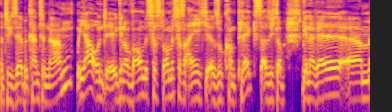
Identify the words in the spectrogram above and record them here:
natürlich sehr bekannte Namen. Ja, und äh, genau, warum ist das, warum ist das eigentlich äh, so komplex? Also ich glaube generell ähm,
